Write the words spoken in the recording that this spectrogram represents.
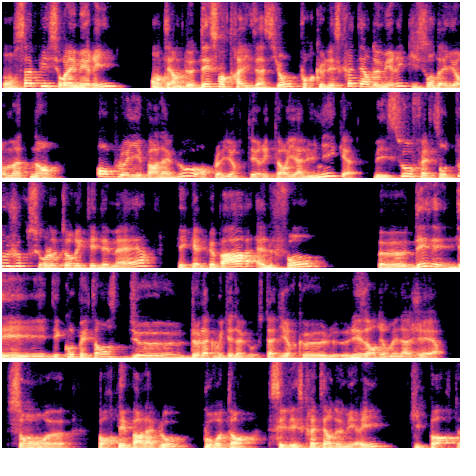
on s'appuie sur les mairies en termes de décentralisation pour que les secrétaires de mairie, qui sont d'ailleurs maintenant employés par l'agglo, employeur territorial unique, mais sauf elles sont toujours sur l'autorité des maires et quelque part, elles font euh, des, compétences de, la comité d'agglo. C'est-à-dire que les ordures ménagères sont euh, porté par l'aglo. Pour autant, c'est les secrétaires de mairie qui portent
